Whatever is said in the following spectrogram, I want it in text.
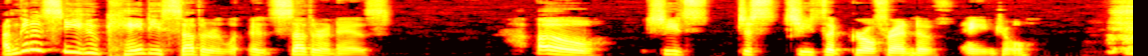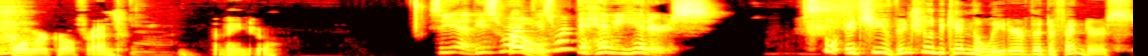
I'm gonna see who Candy Southern uh, Southern is. Oh, she's just she's the girlfriend of Angel, former girlfriend of Angel. So yeah, these weren't Oh. these weren't the heavy hitters. Oh, and she eventually became the leader of the Defenders.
